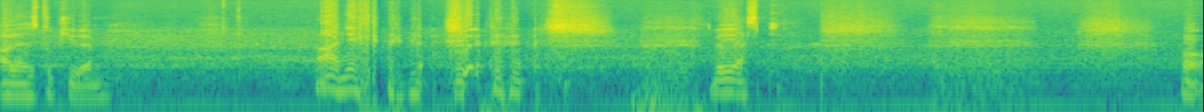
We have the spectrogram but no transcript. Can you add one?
ale zdupiłem. A nie. Wyjazd. O,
